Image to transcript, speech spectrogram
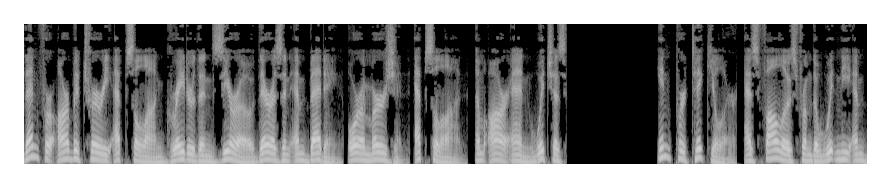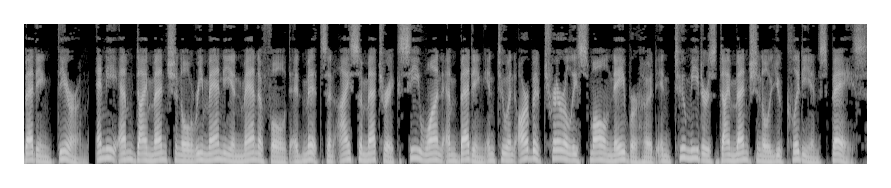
then for arbitrary epsilon greater than 0 there is an embedding or immersion epsilon mrn which is in particular, as follows from the Whitney embedding theorem, any m-dimensional Riemannian manifold admits an isometric C1 embedding into an arbitrarily small neighborhood in 2 m dimensional Euclidean space.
